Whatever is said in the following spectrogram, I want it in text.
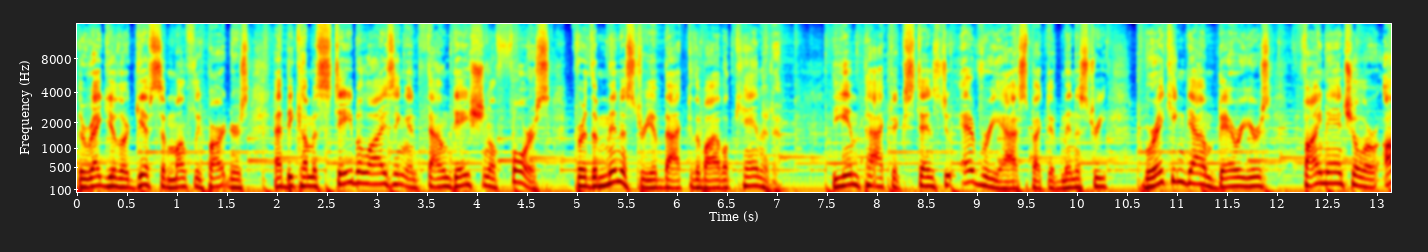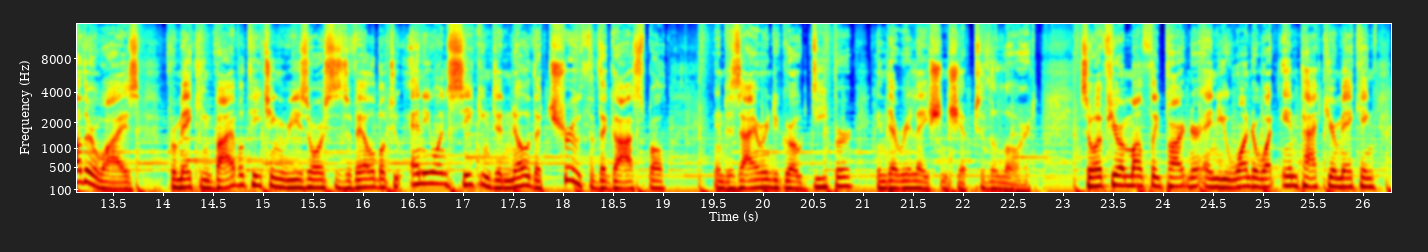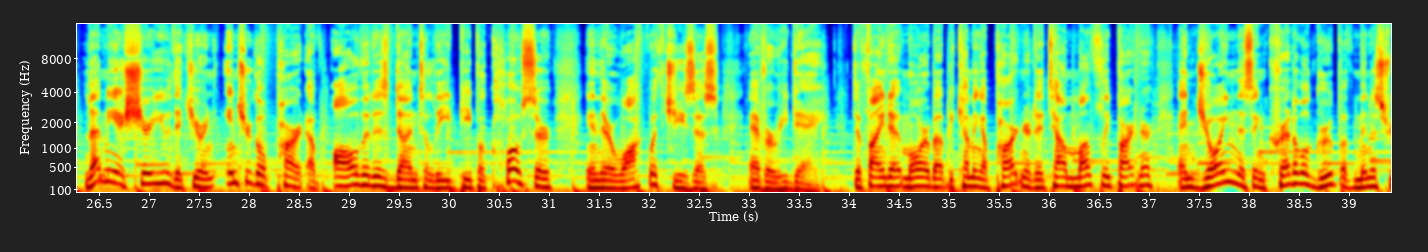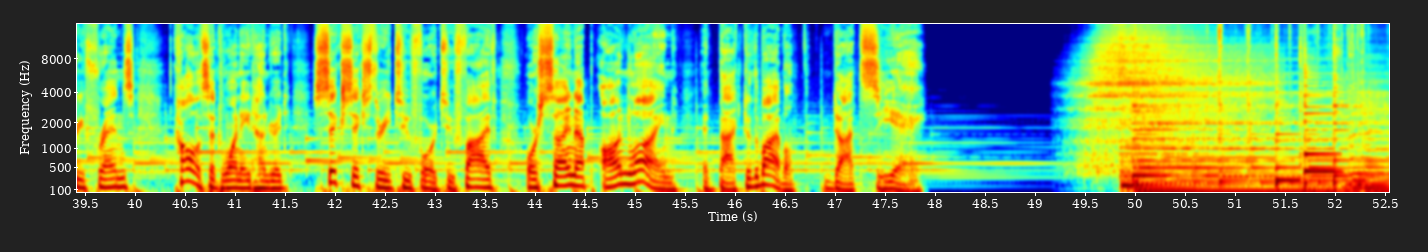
The regular gifts of monthly partners have become a stabilizing and foundational force for the ministry of Back to the Bible Canada. The impact extends to every aspect of ministry, breaking down barriers, financial or otherwise, for making Bible teaching resources available to anyone seeking to know the truth of the gospel and desiring to grow deeper in their relationship to the Lord. So, if you're a monthly partner and you wonder what impact you're making, let me assure you that you're an integral part of all that is done to lead people closer in their walk with Jesus every day. To find out more about becoming a partner to Tell Monthly Partner and join this incredible group of ministry friends, call us at 1 800 663 2425 or sign up online at backtothebible.ca.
